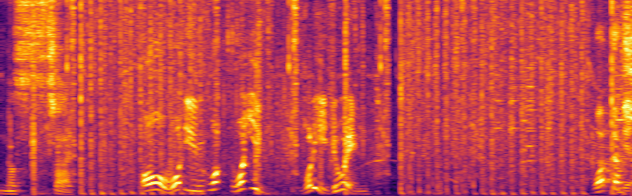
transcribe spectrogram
No strzelaj. Oh, what are you? What? What you? What are you doing? What the Yeah.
